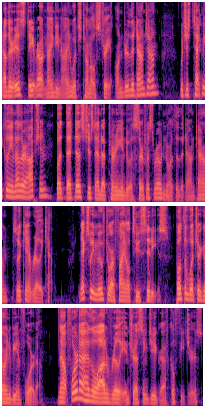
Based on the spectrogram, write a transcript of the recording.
Now, there is State Route 99, which tunnels straight under the downtown, which is technically another option, but that does just end up turning into a surface road north of the downtown, so it can't really count. Next, we move to our final two cities, both of which are going to be in Florida. Now, Florida has a lot of really interesting geographical features.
